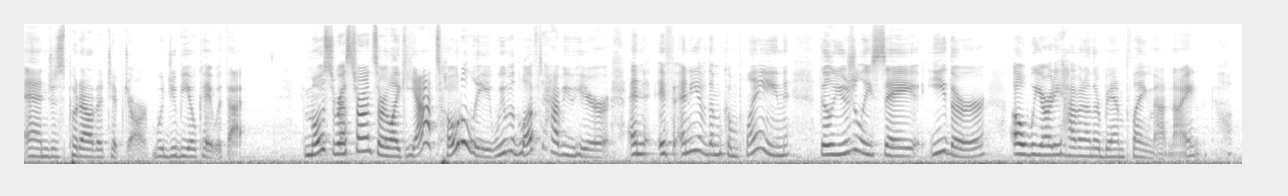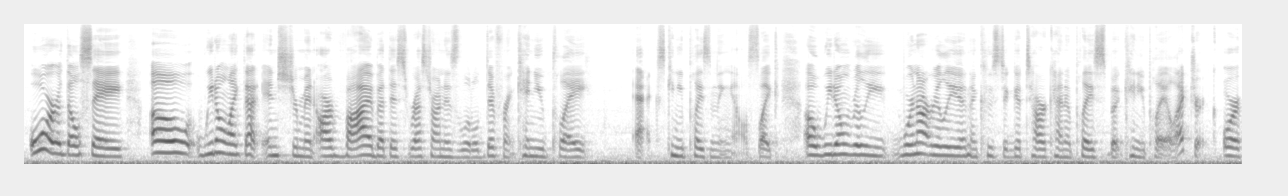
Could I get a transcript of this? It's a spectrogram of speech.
and just put out a tip jar. Would you be okay with that? Most restaurants are like, yeah, totally. We would love to have you here. And if any of them complain, they'll usually say either, oh, we already have another band playing that night. Or they'll say, oh, we don't like that instrument. Our vibe at this restaurant is a little different. Can you play X? Can you play something else? Like, oh, we don't really, we're not really an acoustic guitar kind of place, but can you play electric? Or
